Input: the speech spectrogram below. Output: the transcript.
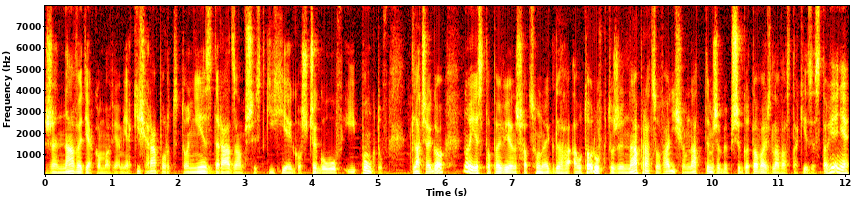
że nawet jak omawiam jakiś raport, to nie zdradzam wszystkich jego szczegółów i punktów. Dlaczego? No jest to pewien szacunek dla autorów, którzy napracowali się nad tym, żeby przygotować dla Was takie zestawienie,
